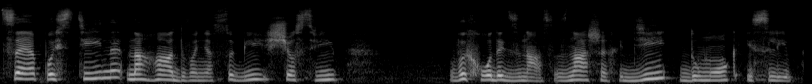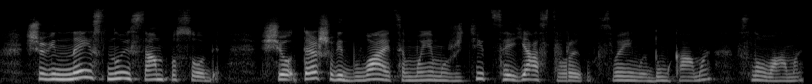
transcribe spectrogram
Це постійне нагадування собі, що світ виходить з нас, з наших дій, думок і слів, що він не існує сам по собі. Що те, що відбувається в моєму житті, це я створив своїми думками, словами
